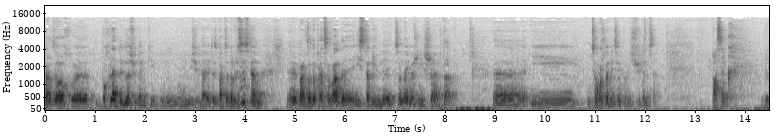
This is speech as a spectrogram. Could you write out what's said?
bardzo ch- pochlebnym dla siódemki, mi się wydaje. To jest bardzo dobry system, e, bardzo dopracowany i stabilny, co najważniejsze. Tak. E, I, i co można więcej powiedzieć o siódemce? Pasek był.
